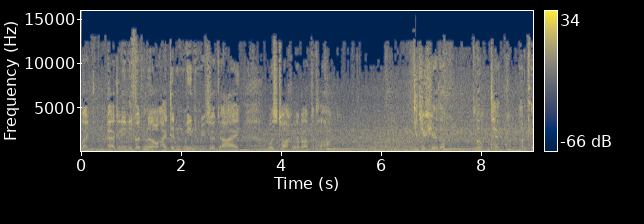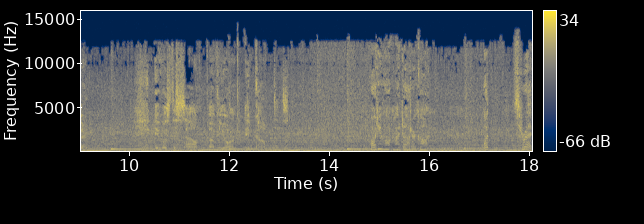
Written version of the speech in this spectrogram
like Paganini, but no, I didn't mean the music. I was talking about the clock. Did you hear that little tick up there? It was the sound of your incompetence. Why do you want my daughter gone? What threat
